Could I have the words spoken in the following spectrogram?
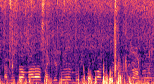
તમે તો અમારા ભાગ્ય જોડે મોટી મોટી વાતો કરતા આપણે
